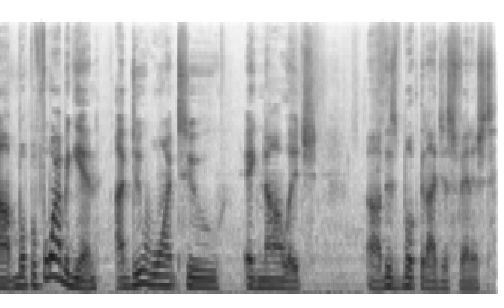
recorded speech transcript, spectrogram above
um, but before I begin, I do want to acknowledge uh, this book that I just finished.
